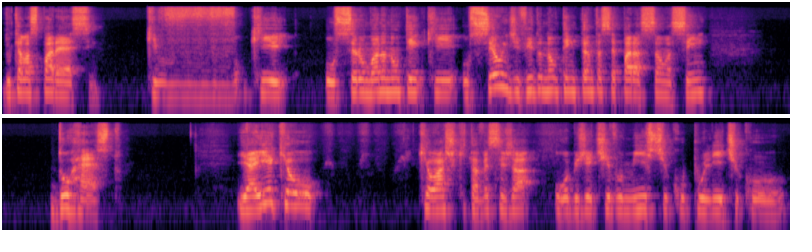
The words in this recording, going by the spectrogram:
do que elas parecem. Que, que o ser humano não tem que o seu indivíduo não tem tanta separação assim do resto. E aí é que eu que eu acho que talvez seja o objetivo místico político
